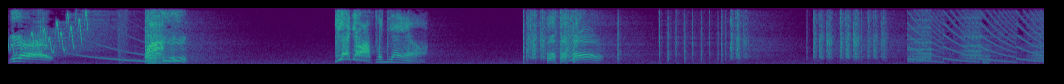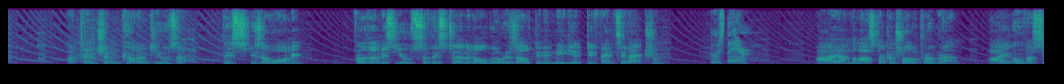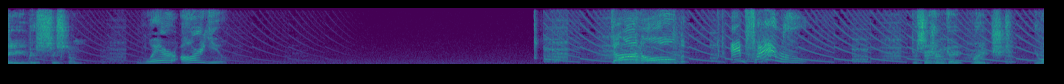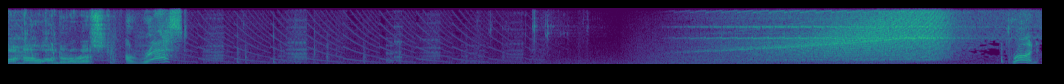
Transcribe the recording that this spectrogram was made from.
Wow! Attention current user. This is a warning. Further misuse of this terminal will result in immediate defensive action. Who's there? I am the Master Control Program. I oversee this system. Where are you? Donald! I'm sorry. Decision gate breached. You are now under arrest. Arrest? Run!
